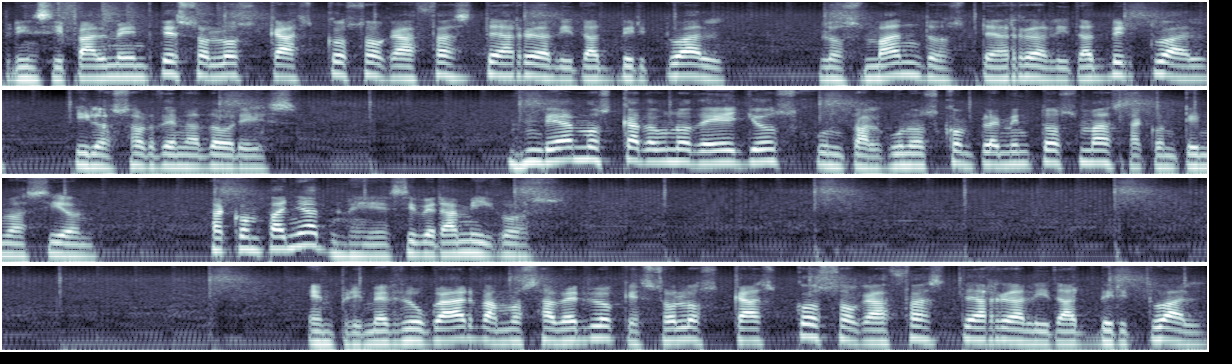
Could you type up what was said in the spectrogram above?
Principalmente son los cascos o gafas de realidad virtual, los mandos de realidad virtual y los ordenadores. Veamos cada uno de ellos junto a algunos complementos más a continuación. Acompañadme, ciberamigos. En primer lugar vamos a ver lo que son los cascos o gafas de realidad virtual.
